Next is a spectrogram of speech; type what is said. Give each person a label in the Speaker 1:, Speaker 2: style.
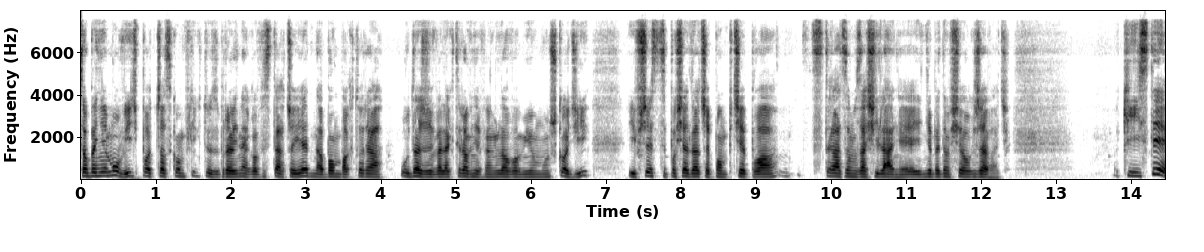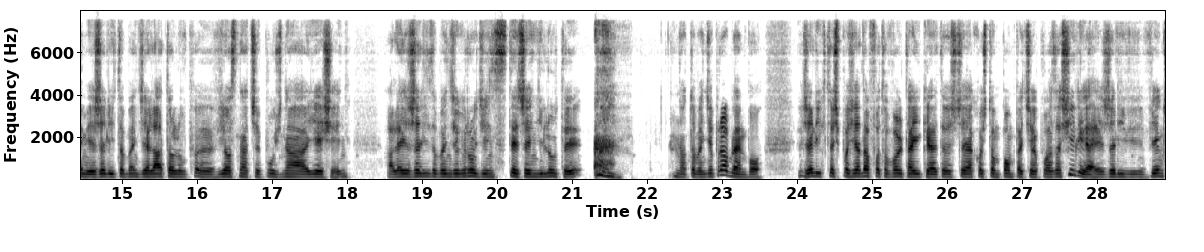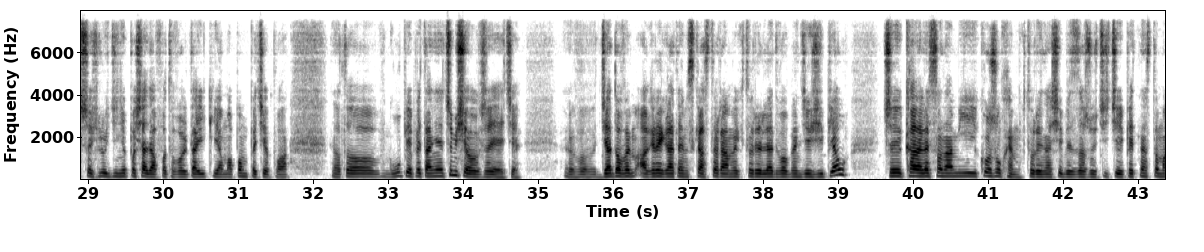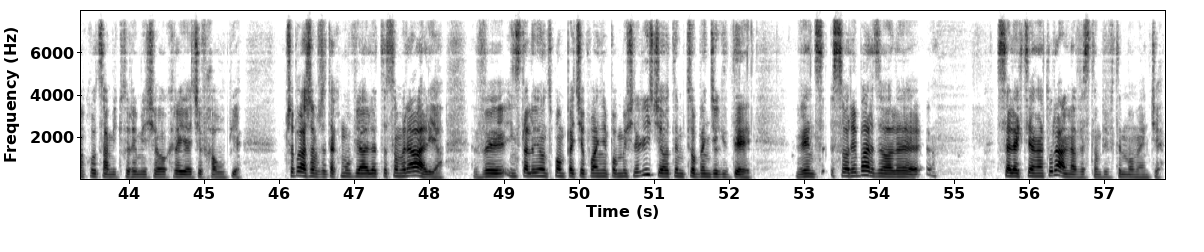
Speaker 1: Co by nie mówić, podczas konfliktu zbrojnego wystarczy jedna bomba, która uderzy w elektrownię węglową i uszkodzi i wszyscy posiadacze pomp ciepła stracą zasilanie i nie będą się ogrzewać. Kij z tym, jeżeli to będzie lato lub e, wiosna czy późna jesień, ale jeżeli to będzie grudzień, styczeń i luty, no to będzie problem, bo jeżeli ktoś posiada fotowoltaikę, to jeszcze jakoś tą pompę ciepła zasili, a jeżeli większość ludzi nie posiada fotowoltaiki, a ma pompę ciepła, no to głupie pytanie, czym się ogrzejecie? Dziadowym agregatem z kastorami, który ledwo będzie zipiał? Czy kalesonami i kożuchem, który na siebie zarzucicie i 15 kłocami, którymi się okrejecie w chałupie? Przepraszam, że tak mówię, ale to są realia. Wy instalując pompę ciepła nie pomyśleliście o tym, co będzie gdy. Więc sorry bardzo, ale selekcja naturalna wystąpi w tym momencie.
